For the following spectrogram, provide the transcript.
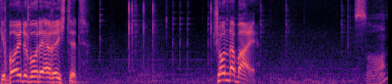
Gebäude wurde errichtet. Schon dabei. So.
